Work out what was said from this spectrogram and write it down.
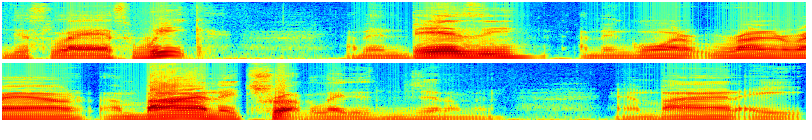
This last week, I've been busy. I've been going running around. I'm buying a truck, ladies and gentlemen. I'm buying a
